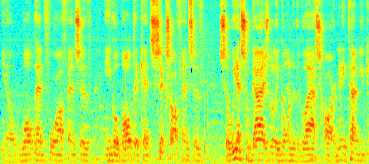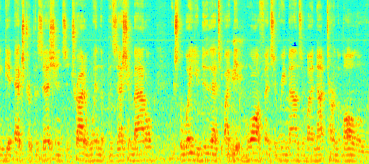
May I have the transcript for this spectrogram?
You know, Walt had four offensive. Ivo Baltic had six offensive. So we had some guys really going to the glass hard. And anytime you can get extra possessions and try to win the possession battle, which the way you do that's by getting more offensive rebounds and by not turning the ball over.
